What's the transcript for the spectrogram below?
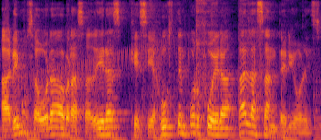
Haremos ahora abrazaderas que se ajusten por fuera a las anteriores.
